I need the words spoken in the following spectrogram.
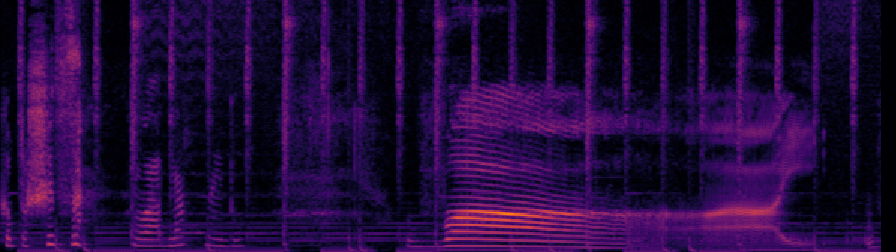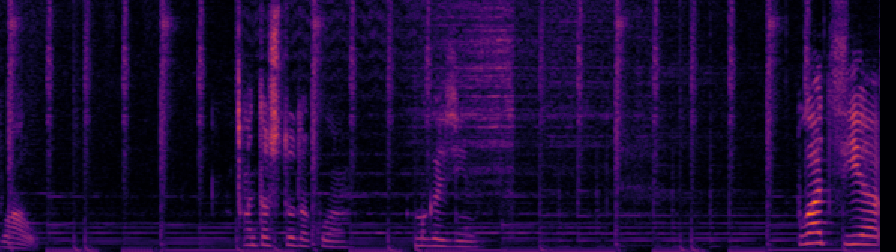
Копошиться? Ладно, найду. Вау! Ай, вау. Это что такое? Магазин. Платье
